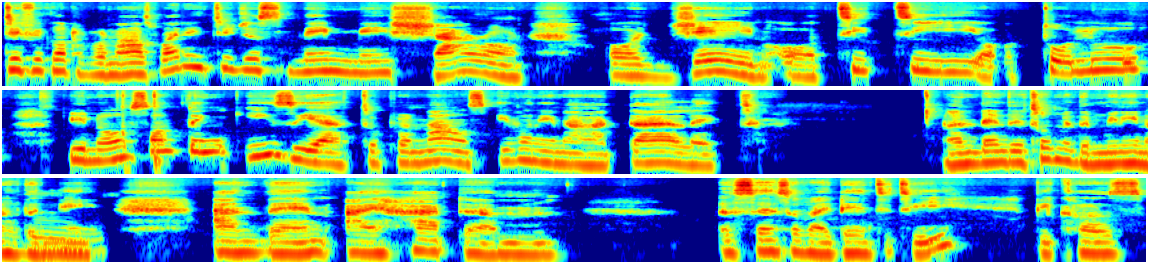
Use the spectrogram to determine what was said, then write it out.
difficult to pronounce. Why didn't you just name me Sharon or Jane or Titi or Tolu? You know, something easier to pronounce, even in our dialect. And then they told me the meaning of the Mm. name. And then I had um, a sense of identity because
